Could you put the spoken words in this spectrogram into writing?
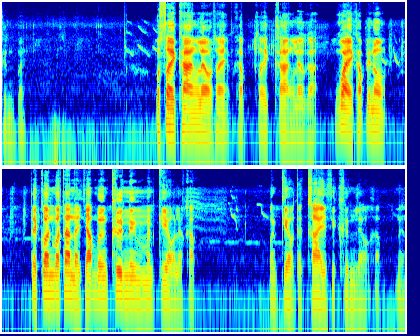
ขึ้นไปพอใส่ข้างแล้วใส่ครับ ใส่ข้างแล้วก็ไหวครับพี่น้อง แต่ก่อนบ่ท่านไหนจับเมืองขึ้นหนึ่งมันเกี่ยวแล้วครับ มันเกี่ยวแตะไคร่สิขึ้นแล้วครับนี่ย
